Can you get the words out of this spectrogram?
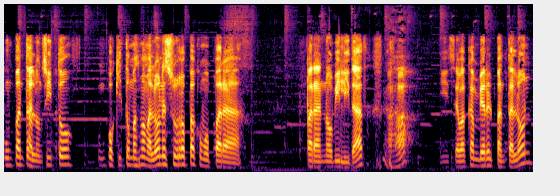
un pantaloncito un poquito más mamalón, es su ropa como para para nobilidad. Ajá. Y se va a cambiar el pantalón,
